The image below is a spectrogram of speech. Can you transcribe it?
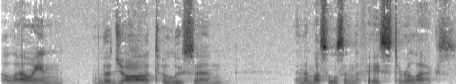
Allowing the jaw to loosen and the muscles in the face to relax.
